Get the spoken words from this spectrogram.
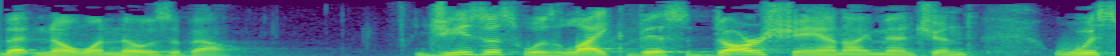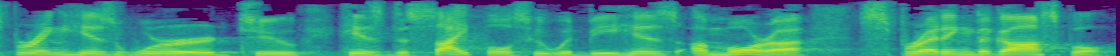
that no one knows about. Jesus was like this darshan I mentioned, whispering his word to his disciples who would be his Amora, spreading the gospel.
